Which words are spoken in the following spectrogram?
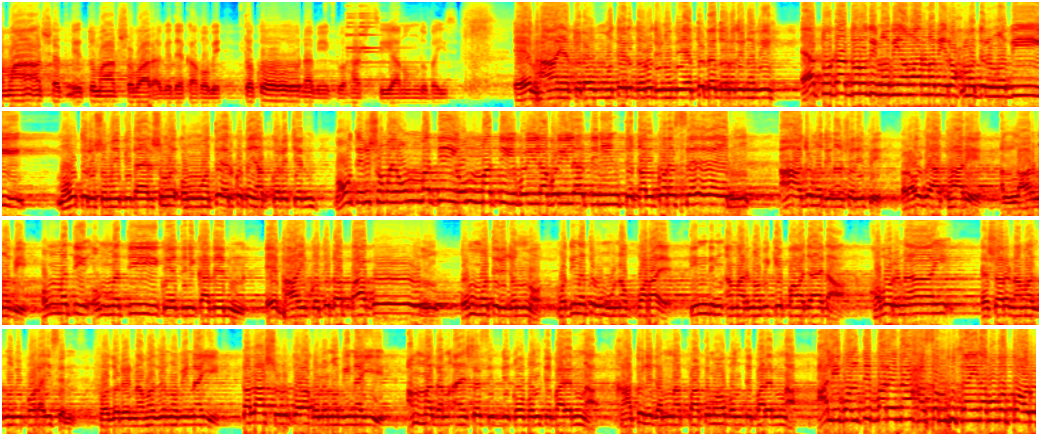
আমার সাথে তোমার সবার আগে দেখা হবে, তখন আমি একটু হাসছি, আনন্দ পাইছি। এ ভাই, এতটা উম্মতের দরদি নবী, এতটা দরদি নবী, এতটা দরদি নবী, আমার নবী, রহমতের নবী। মৌতের সময়, বিদায়ের সময় উম্মতের কথা ইয়াদ করেছেন। মৌতের সময় উম্মতি উম্মতি বইলা বইলা তিনি ইন্তেকাল করেছেন। আজ মদিনা শরীফে রওজা আথারে আল্লাহর নবী উম্মতি উম্মতি কয়ে তিনি কাঁদেন, এ ভাই কতটা পাগল। উম্মতের জন্য মদিনাতুল মুনাওয়ারায় তিন দিন আমার নবীকে পাওয়া যায় না। খবর নাই, এশার নামাজ নবী পড়াইছেন। ফজরের নামাজে নবী নাই, তালাশ শুরু করা হলো নবী নাই। আম্মা জান আয়েশা সিদ্দিকও বলতে পারেন না, খাতুনে জান্নাত ফাতেমাও বলতে পারেন না, আলী বলতে পারে না, হাসান হুসাইন, আবু বকর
